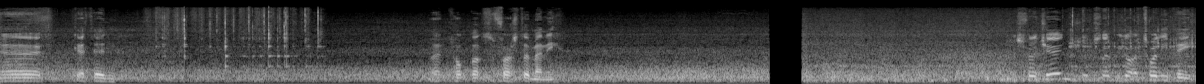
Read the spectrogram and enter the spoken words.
Yeah get in Let's hope that's the first of many. Just for a change, looks like we got a 20p.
